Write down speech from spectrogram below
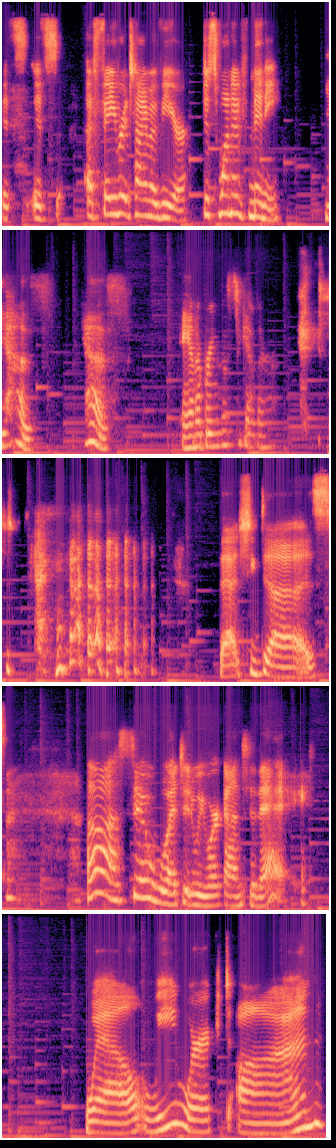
It's it's a favorite time of year. Just one of many. Yes. Yes. Anna brings us together. that she does. Ah, so what did we work on today? Well, we worked on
